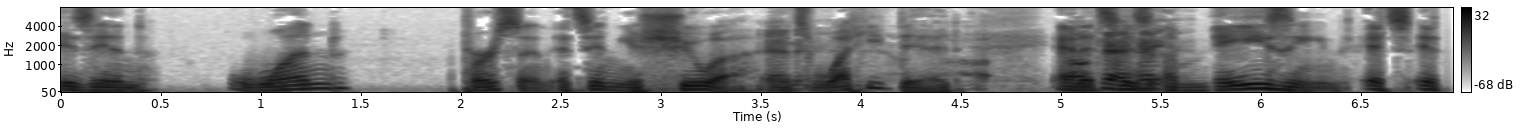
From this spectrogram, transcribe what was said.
is in one person. It's in Yeshua. And, And- it's what he did, and it's his hey- amazing. It's it,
